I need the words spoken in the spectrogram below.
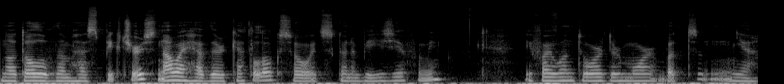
not all of them has pictures. Now I have their catalog so it's gonna be easier for me if I want to order more but mm, yeah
